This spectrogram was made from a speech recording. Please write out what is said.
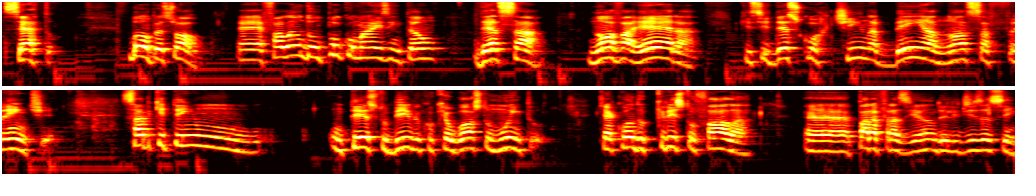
certo? Bom, pessoal, é, falando um pouco mais então dessa nova era que se descortina bem à nossa frente. Sabe que tem um, um texto bíblico que eu gosto muito, que é quando Cristo fala, é, parafraseando, ele diz assim:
